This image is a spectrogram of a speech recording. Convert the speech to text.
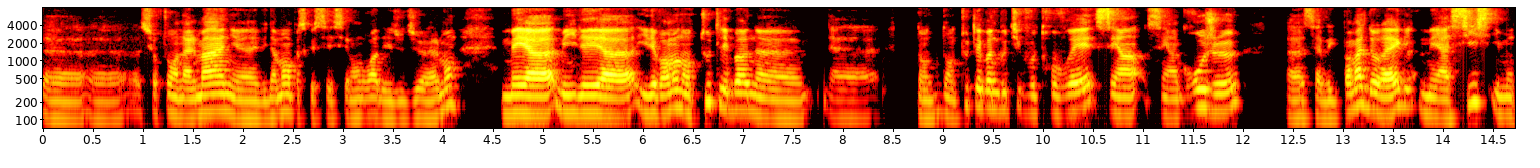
en Allemagne, évidemment, parce que c'est l'endroit des jeux de jeux allemands. Mais, mais il, est, vraiment dans toutes les bonnes, dans, dans toutes les bonnes boutiques, vous le trouverez. C'est un, un gros jeu, euh, c'est avec pas mal de règles, mais à 6, il,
